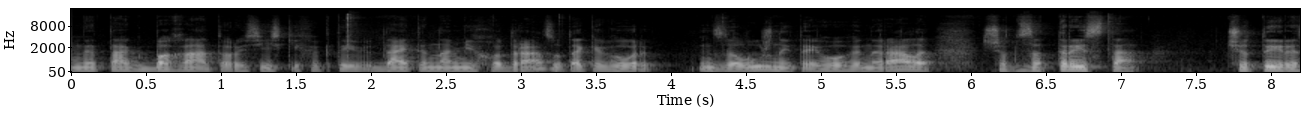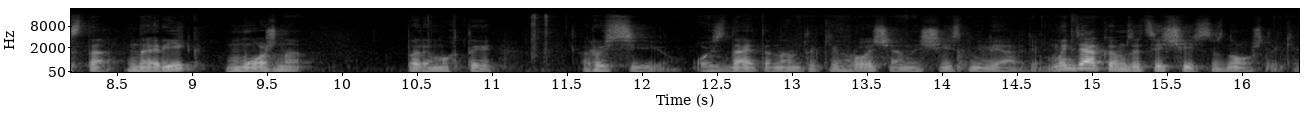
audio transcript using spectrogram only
не так багато російських активів. Дайте нам їх одразу, так як говорив Залужний та його генерали, що за 300-400 на рік можна перемогти Росію. Ось дайте нам такі гроші, а не 6 мільярдів. Ми дякуємо за ці 6, знову ж таки.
